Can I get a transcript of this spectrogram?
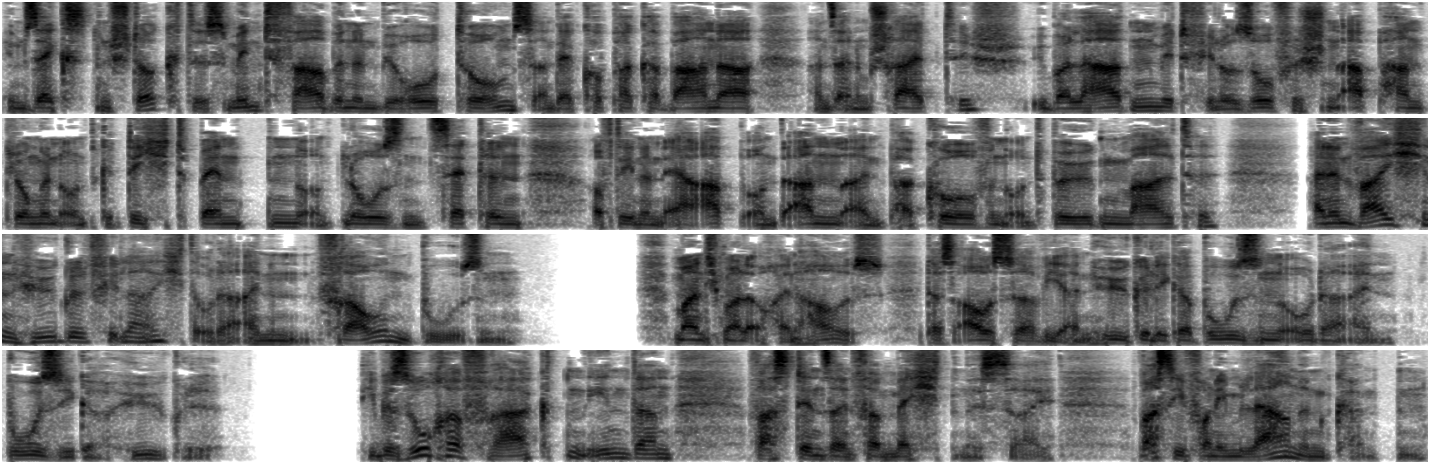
im sechsten Stock des mintfarbenen Büroturms an der Copacabana, an seinem Schreibtisch, überladen mit philosophischen Abhandlungen und Gedichtbänden und losen Zetteln, auf denen er ab und an ein paar Kurven und Bögen malte, einen weichen Hügel vielleicht oder einen Frauenbusen. Manchmal auch ein Haus, das aussah wie ein hügeliger Busen oder ein busiger Hügel. Die Besucher fragten ihn dann, was denn sein Vermächtnis sei, was sie von ihm lernen könnten.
